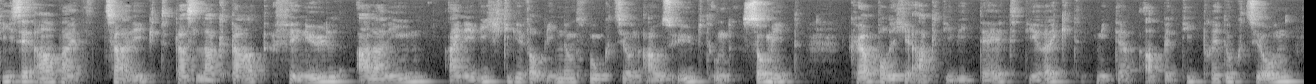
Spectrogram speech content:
Diese Arbeit zeigt, dass Laktat-Phenylalanin eine wichtige Verbindungsfunktion ausübt und somit körperliche Aktivität direkt mit der Appetitreduktion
